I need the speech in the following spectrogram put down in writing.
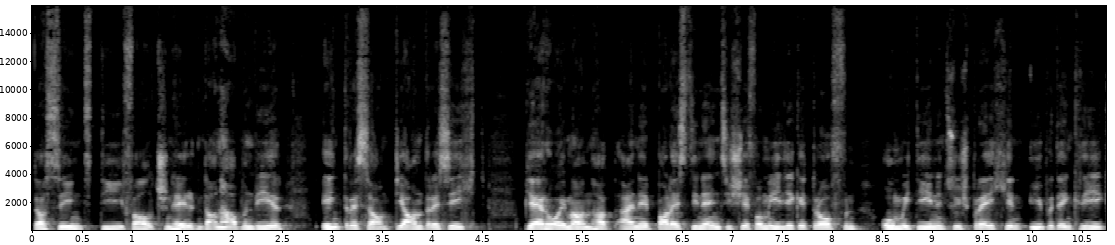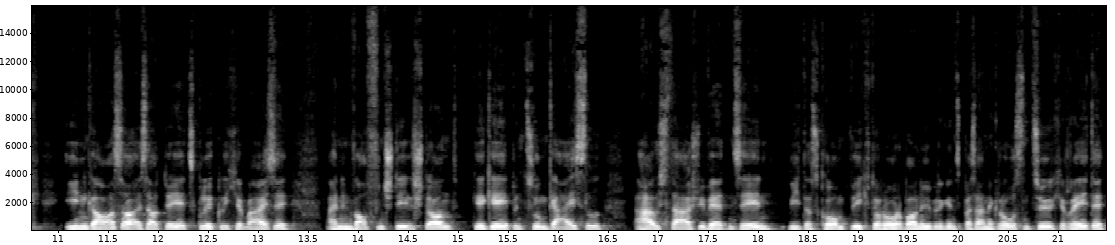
Das sind die falschen Helden. Dann haben wir interessant die andere Sicht Pierre Heumann hat eine palästinensische Familie getroffen, um mit ihnen zu sprechen über den Krieg in Gaza. Es hat ja jetzt glücklicherweise einen Waffenstillstand gegeben zum Geiselaustausch. Wir werden sehen, wie das kommt. Viktor Orban übrigens bei seiner großen Zürcher Rede,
